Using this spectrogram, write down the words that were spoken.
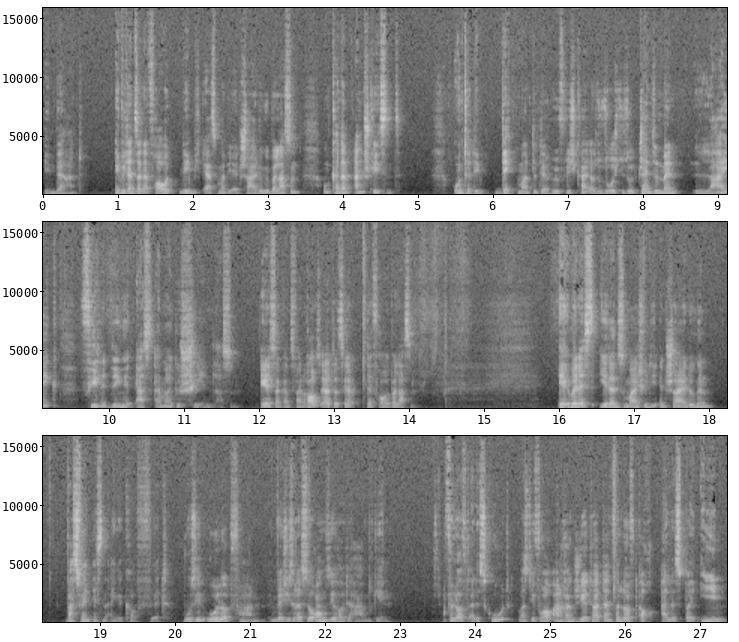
in der Hand. Er wird dann seiner Frau nämlich erstmal die Entscheidung überlassen und kann dann anschließend unter dem Deckmantel der Höflichkeit, also so richtig so Gentleman-like, viele Dinge erst einmal geschehen lassen. Er ist dann ganz fein raus, er hat das ja der Frau überlassen. Er überlässt ihr dann zum Beispiel die Entscheidungen, was für ein Essen eingekauft wird, wo sie in Urlaub fahren, in welches Restaurant sie heute Abend gehen. Verläuft alles gut, was die Frau arrangiert hat, dann verläuft auch alles bei ihm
